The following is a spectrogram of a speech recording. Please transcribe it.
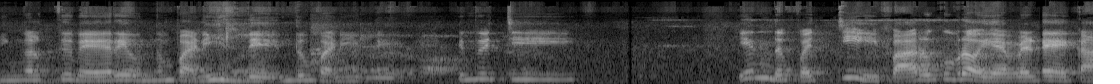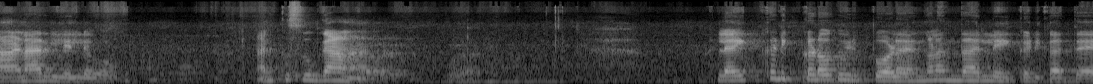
നിങ്ങൾക്ക് വേറെ ഒന്നും പണിയില്ലേ? എന്തും പണിയില്ലേ? എന്തു പറ്റി എന്ത് പറ്റി? ഫാറൂഖ് ബ്രോ എവിടെ? കാണാറില്ലല്ലോ. എനിക്ക് സുഖാണ്? ലൈക്ക് അടിക്കടോ കുരിപ്പോളെ നിങ്ങൾ എന്തായാലും ലൈക്ക് അടിക്കാത്തേ?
